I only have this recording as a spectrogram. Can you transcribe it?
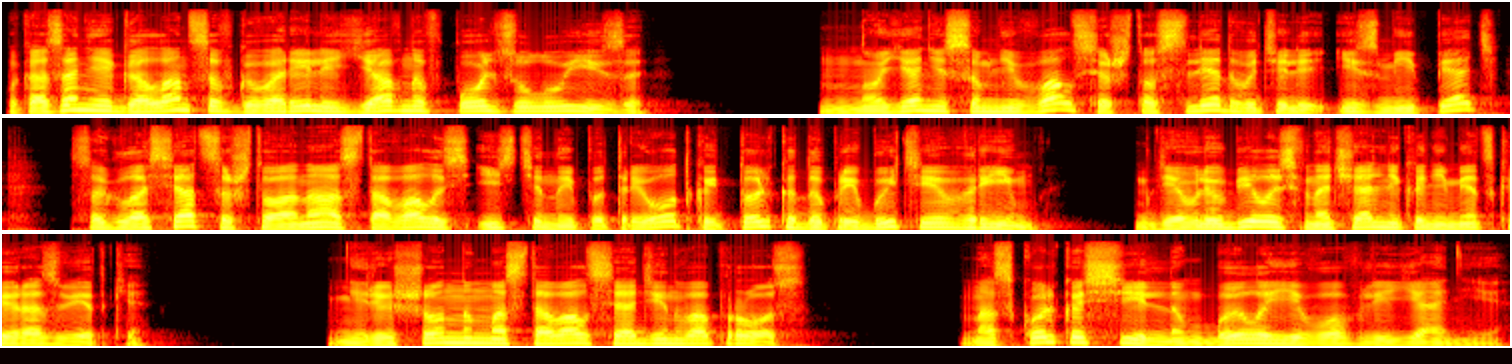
Показания голландцев говорили явно в пользу Луизы, но я не сомневался, что следователи из Ми-5 согласятся, что она оставалась истинной патриоткой только до прибытия в Рим — где влюбилась в начальника немецкой разведки. Нерешенным оставался один вопрос. Насколько сильным было его влияние?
